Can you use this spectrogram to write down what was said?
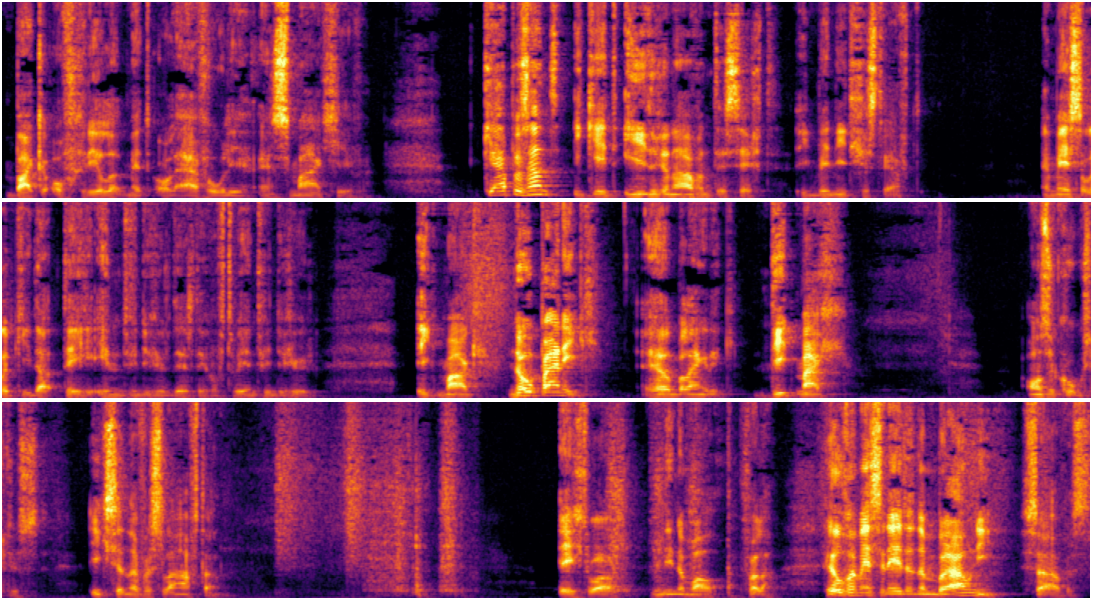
bakken of grillen met olijfolie en smaak geven. Plezant. Ik eet iedere avond dessert. Ik ben niet gestraft. En meestal heb ik dat tegen 21.30 uur of 22 uur. Ik maak no panic. Heel belangrijk. Dit mag. Onze koekjes. Ik ben er verslaafd aan. Echt waar. Niet normaal. Voilà. Heel veel mensen eten een brownie s'avonds.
